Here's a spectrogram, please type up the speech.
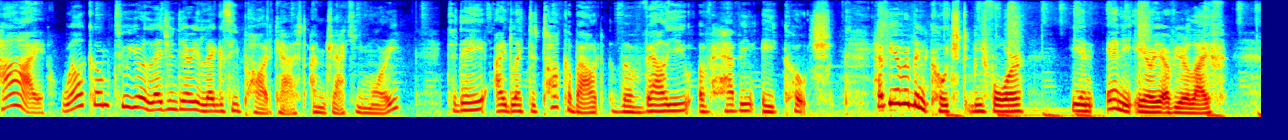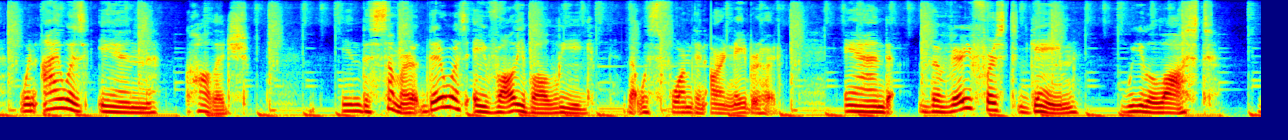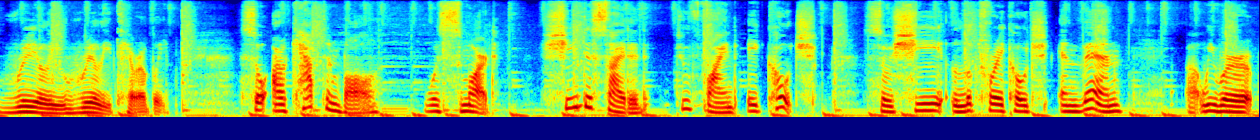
Hi, welcome to your Legendary Legacy podcast. I'm Jackie Mori. Today, I'd like to talk about the value of having a coach. Have you ever been coached before in any area of your life? When I was in college, in the summer, there was a volleyball league that was formed in our neighborhood. And the very first game, we lost really, really terribly. So our captain ball was smart. She decided to find a coach. So she looked for a coach, and then uh, we were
